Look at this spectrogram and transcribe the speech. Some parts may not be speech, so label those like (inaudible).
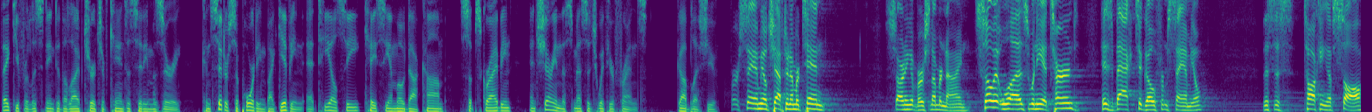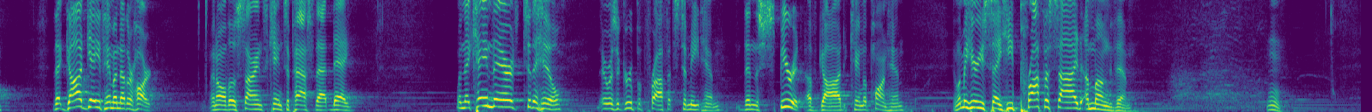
Thank you for listening to the Life Church of Kansas City, Missouri. Consider supporting by giving at tlckcmo.com, subscribing, and sharing this message with your friends. God bless you. 1 Samuel chapter number 10, starting at verse number 9. So it was when he had turned his back to go from Samuel, this is talking of Saul, that God gave him another heart. And all those signs came to pass that day. When they came there to the hill, there was a group of prophets to meet him. Then the Spirit of God came upon him. And let me hear you say, He prophesied among them. Hmm.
